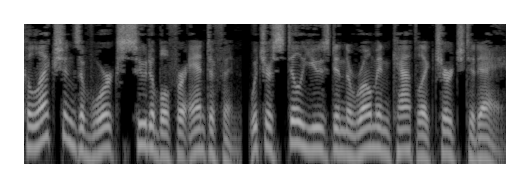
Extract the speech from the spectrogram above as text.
Collections of works suitable for antiphon, which are still used in the Roman Catholic Church today.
